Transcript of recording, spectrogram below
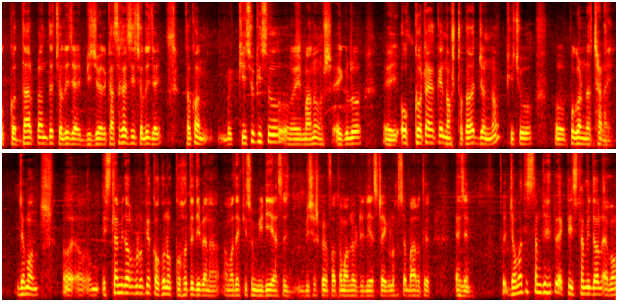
ঐক্যর দ্বার প্রান্তে চলে যায়, বিজয়ের কাছাকাছি চলে যায়, তখন কিছু কিছু মানুষ এগুলো এই ঐক্যটাকে নষ্ট করার জন্য কিছু প্রগণ্ডা ছাড়ায়। যেমন ইসলামী দলগুলোকে কখনো ঐক্য হতে দিবে না। আমাদের কিছু মিডিয়া আছে, বিশেষ করে ফতম আলো রিলিয়াসটা এগুলো হচ্ছে ভারতের এজেন্ট জামাত ইসলাম যেহেতু একটি ইসলামী দল এবং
